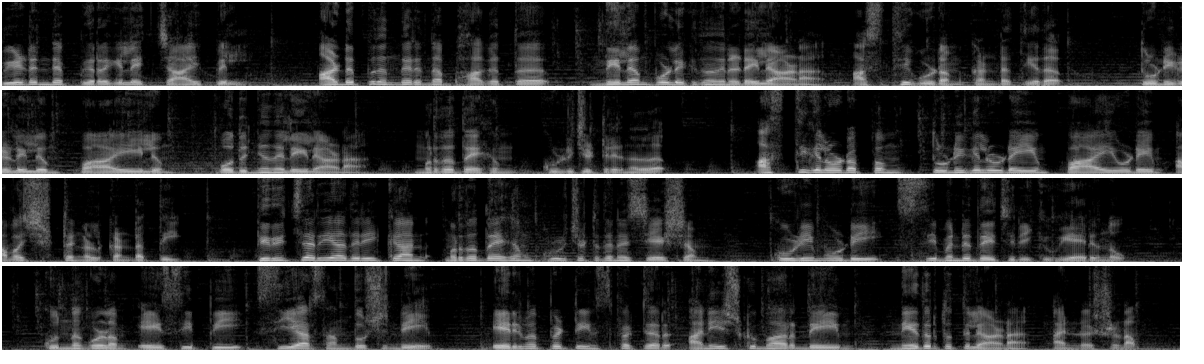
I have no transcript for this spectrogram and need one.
വീടിന്റെ പിറകിലെ ചായ്പിൽ അടുപ്പ് നിന്നിരുന്ന ഭാഗത്ത് നിലം പൊളിക്കുന്നതിനിടയിലാണ് അസ്ഥികൂടം കണ്ടെത്തിയത്. തുണികളിലും പായയിലും പൊതിഞ്ഞ നിലയിലാണ് മൃതദേഹം കുഴിച്ചിട്ടിരുന്നത്. അസ്ഥികളോടൊപ്പം തുണികളുടെയും പായയുടെയും അവശിഷ്ടങ്ങൾ കണ്ടെത്തി. തിരിച്ചറിയാതിരിക്കാൻ മൃതദേഹം കുഴിച്ചിട്ടതിന് ശേഷം കുഴിമൂടി സിമന്റ് തേച്ചിരിക്കുകയായിരുന്നു. Kunnamkulam A C P C R സന്തോഷിന്റെയും എരുമപ്പെട്ടി ഇൻസ്പെക്ടർ അനീഷ് കുമാറിന്റെയും നേതൃത്വത്തിലാണ് അന്വേഷണം.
